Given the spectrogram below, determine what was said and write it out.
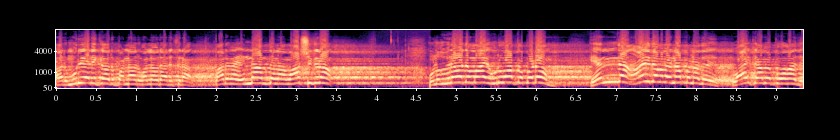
அவர் முறியடிக்க அவர் பண்ணார் வல்லவராக இருக்கிறார். பாருங்க என்ன வாசிக்கிறோம். உனக்கு விரோதமாய் உருவாக்கப்படும். எந்த ஆயுதங்களும் என்ன பண்ணாது? வாய்க்காம போகாது.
